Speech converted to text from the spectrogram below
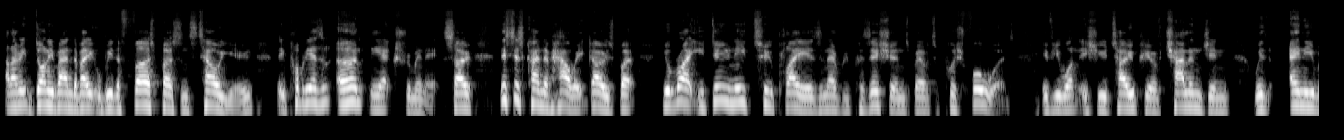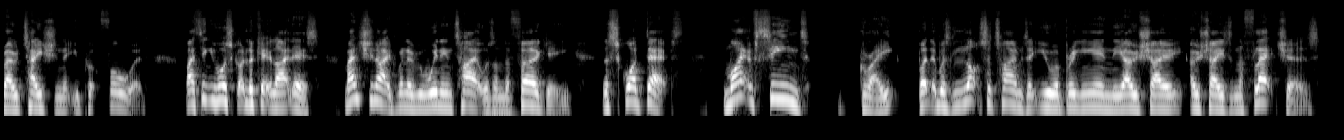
And I think Donny van der Beek will be the first person to tell you that he probably hasn't earned the extra minute. So this is kind of how it goes. But you're right, you do need two players in every position to be able to push forward if you want this utopia of challenge challenging with any rotation that you put forward. But I think you've also got to look at it like this Manchester United, when they were winning titles under Fergie, the squad depth might have seemed great, but there was lots of times that you were bringing in the O'Shea, O'Shea's and the Fletchers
